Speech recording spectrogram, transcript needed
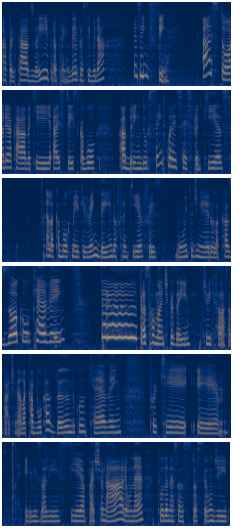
apertados aí para aprender, para se virar. Mas enfim, a história acaba que a Stacy acabou abrindo 146 franquias ela acabou meio que vendendo a franquia, fez muito dinheiro. Ela casou com o Kevin. Para as românticas aí, tive que falar essa parte, né? Ela acabou casando com o Kevin porque é, eles ali se apaixonaram, né? Toda nessa situação de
